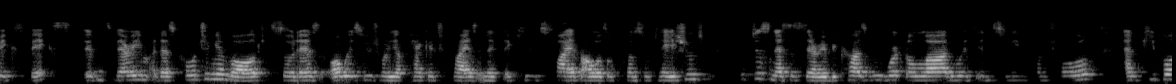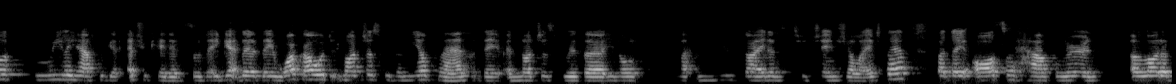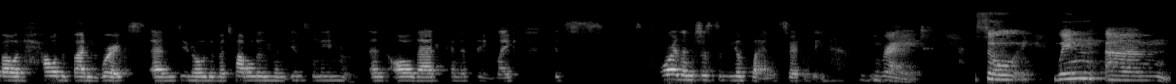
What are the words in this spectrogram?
quick fix. It's very there's coaching involved, so there's always usually a package price, and it includes five hours of consultations, which is necessary because we work a lot with insulin control, and people really have to get educated. So they get they walk out not just with a meal plan, they and not just with a you know new guidance to change their lifestyle, but they also have learned a lot about how the body works and you know the metabolism and insulin and all that kind of thing like it's more than just a meal plan, certainly. Right. So when um,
